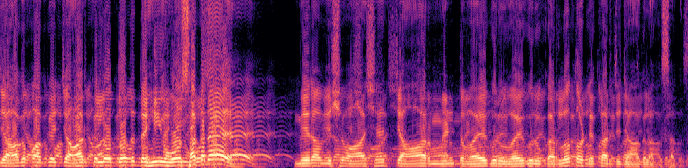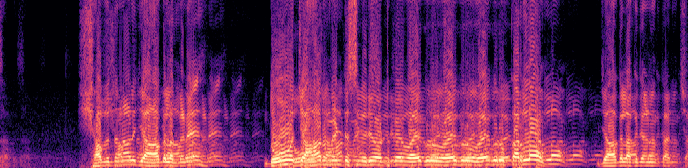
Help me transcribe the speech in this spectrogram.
ਜਾਗ ਪਾ ਕੇ 4 ਕਿਲੋ ਦੁੱਧ ਦਹੀਂ ਹੋ ਸਕਦਾ ਹੈ? ਮੇਰਾ ਵਿਸ਼ਵਾਸ ਹੈ 4 ਮਿੰਟ ਵਾਹਿਗੁਰੂ ਵਾਹਿਗੁਰੂ ਕਰ ਲਓ, ਤੁਹਾਡੇ ਘਰ 'ਚ ਜਾਗ ਲੱਗ ਸਕਦਾ। ਸ਼ਬਦ ਨਾਲ ਜਾਗ ਲੱਗਣਾ 2-4 ਮਿੰਟ ਸਵੇਰੇ ਉੱਠ ਕੇ ਵਾਹਿਗੁਰੂ ਵਾਹਿਗੁਰੂ ਵਾਹਿਗੁਰੂ ਕਰ ਲਓ। ਜਾਗ ਲੱਗ ਜਾਣਾ ਘਰ 'ਚ।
